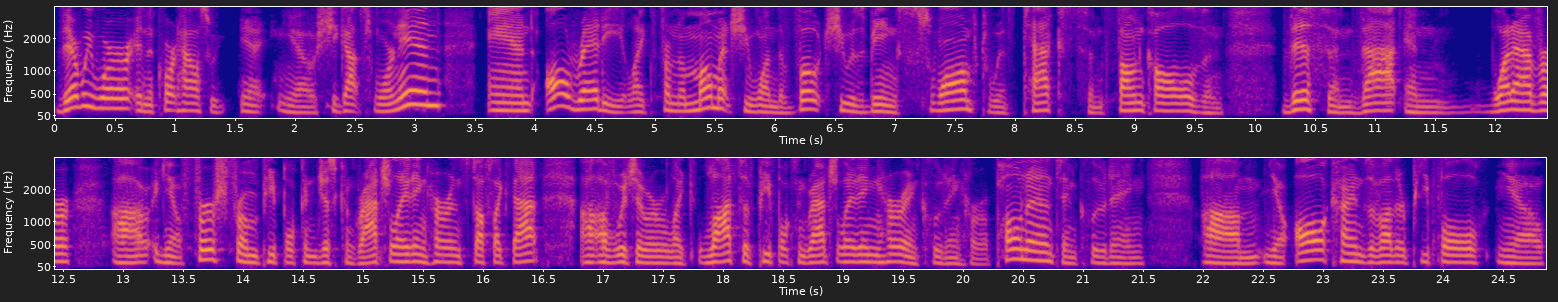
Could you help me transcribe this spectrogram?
There we were in the courthouse. We, you know, she got sworn in, and already, like from the moment she won the vote, she was being swamped with texts and phone calls and this and that and whatever. Uh, you know, first from people can just congratulating her and stuff like that, uh, of which there were like lots of people congratulating her, including her opponent, including, um, you know, all kinds of other people, you know,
